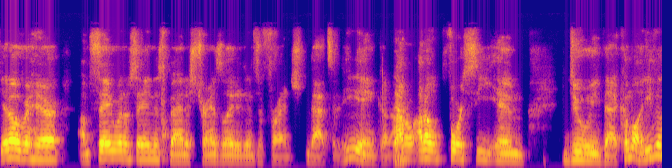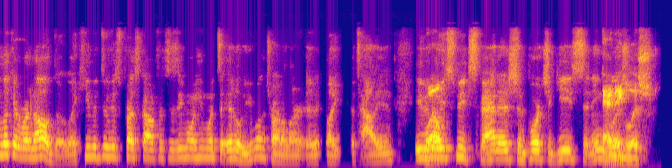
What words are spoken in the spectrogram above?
Get over here. I'm saying what I'm saying in Spanish, translated into French. That's it. He ain't gonna. I don't. I don't foresee him doing that. Come on, even look at Ronaldo. Like he would do his press conferences even when he went to Italy. He wasn't trying to learn uh, like Italian, even Well- though he speaks Spanish and Portuguese and English. and English.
